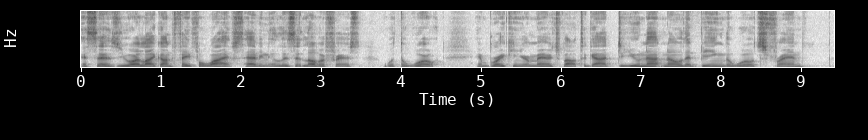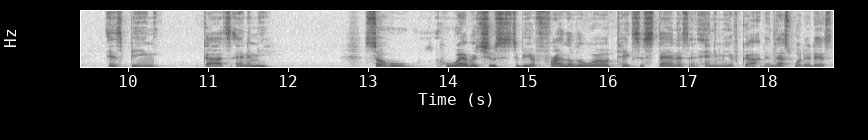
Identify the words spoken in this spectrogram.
it says, You are like unfaithful wives, having illicit love affairs with the world and breaking your marriage vow to God. Do you not know that being the world's friend is being God's enemy? So, who, whoever chooses to be a friend of the world takes a stand as an enemy of God. And that's what it is.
